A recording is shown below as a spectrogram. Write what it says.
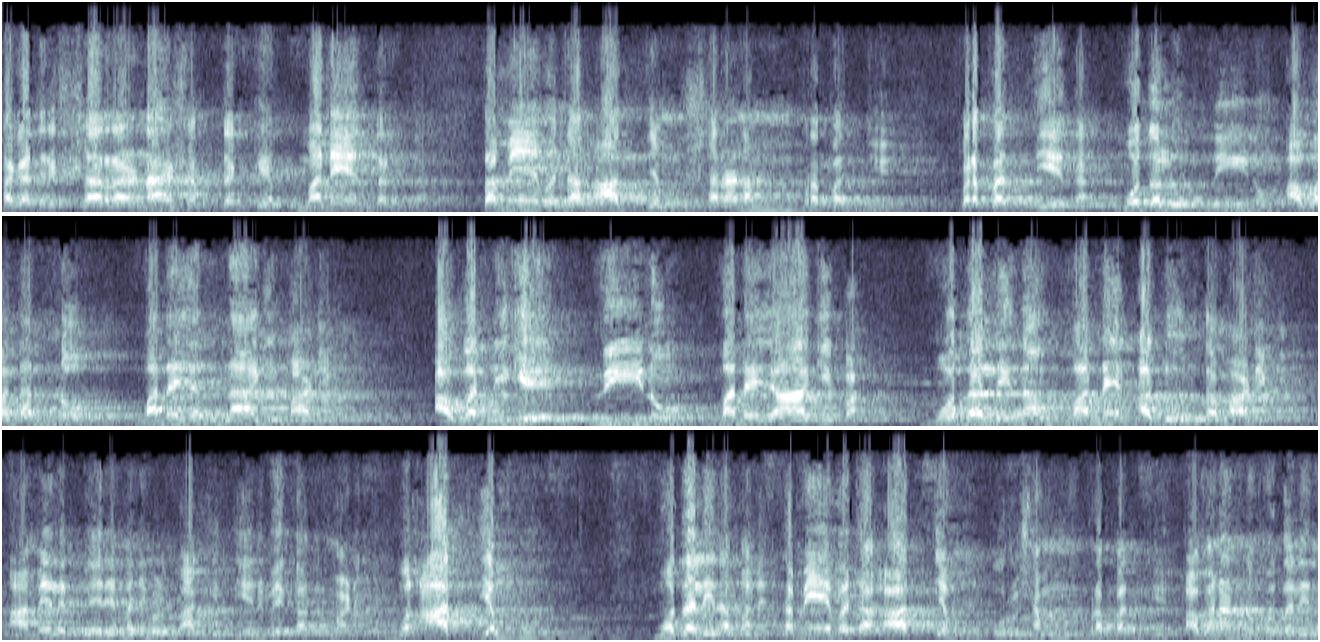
ಹಾಗಾದರೆ ಶರಣ ಶಬ್ದಕ್ಕೆ ಮನೆ ಅಂತ ಅರ್ಥ ತಮೇವಚ ಆದ್ಯಂ ಶರಣಂ ಪ್ರಪದ್ಯೆ. ಪ್ರಪದ್ಯೇತ. ಮೊದಲು ನೀನು ಅವನನ್ನು ಮನೆಯನ್ನಾಗಿ ಮಾಡಿಕೊ ಅವನಿಗೆ ನೀನು ಮನೆಯಾಗಿ ಬಾ. ಮೊದಲಿನ ಮನೆ ಅದು ಅಂತ ಮಾಡಿಕೊ ಆಮೇಲೆ ಬೇರೆ ಮನೆಗಳು ಬಾಕಿದ್ದೇನು ಬೇಕಾದರೂ ಮಾಡಿಕೊ ಆದ್ಯಂ ಮೊದಲಿನ ಮನೆ. ತಮೇವಚ ಆದ್ಯಂ ಪುರುಷಂ ಪ್ರಪದ್ಯೆ. ಅವನನ್ನು ಮೊದಲಿನ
